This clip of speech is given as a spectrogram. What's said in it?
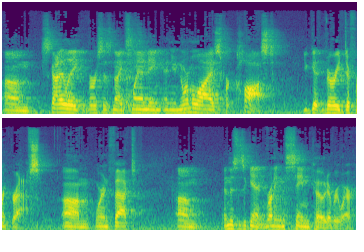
um, Skylake versus Knight's Landing and you normalize for cost, you get very different graphs. Um, where in fact, um, and this is again running the same code everywhere.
